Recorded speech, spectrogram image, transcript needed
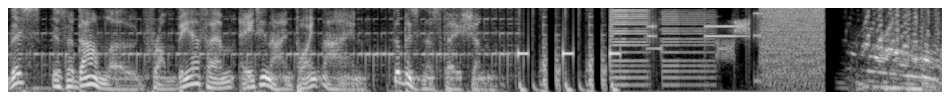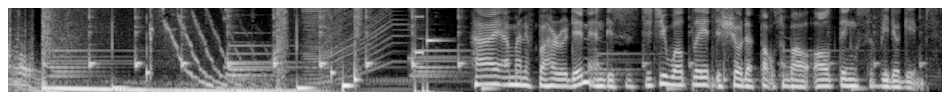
This is a download from BFM 89.9, the business station. Hi, I'm Hanif Baharuddin, and this is GG Well Played, the show that talks about all things video games.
